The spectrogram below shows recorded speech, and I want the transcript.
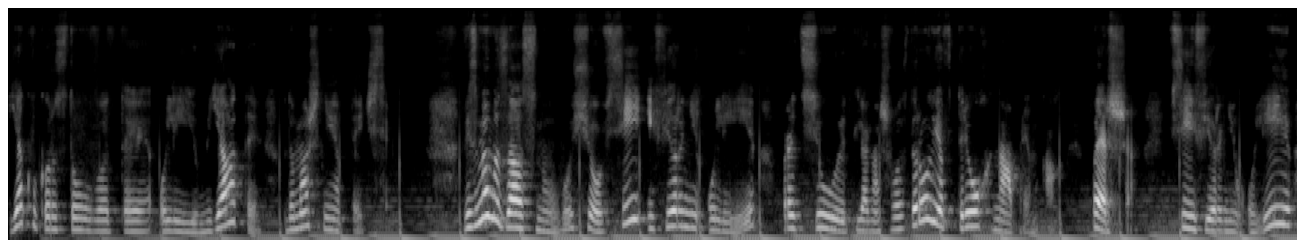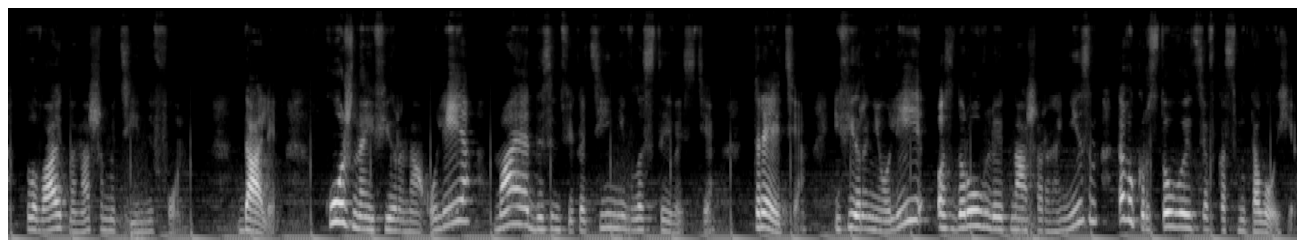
Як використовувати олію м'яти в домашній аптечці? Візьмемо за основу, що всі ефірні олії працюють для нашого здоров'я в трьох напрямках. Перше, всі ефірні олії впливають на наш емоційний фон. Далі, кожна ефірна олія має дезінфікаційні властивості. Третє, ефірні олії оздоровлюють наш організм та використовуються в косметології.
